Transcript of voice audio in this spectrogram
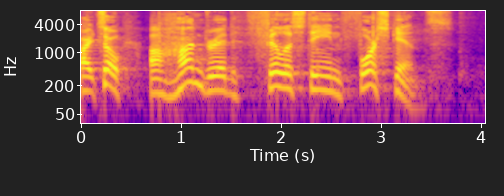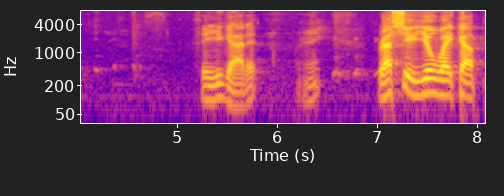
All right, so a hundred Philistine foreskins. See, you got it. Right? Rest of you, you'll wake up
